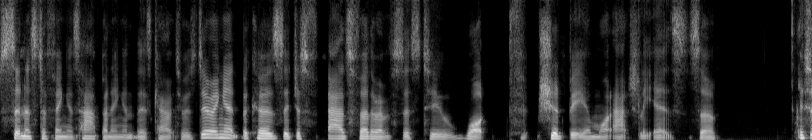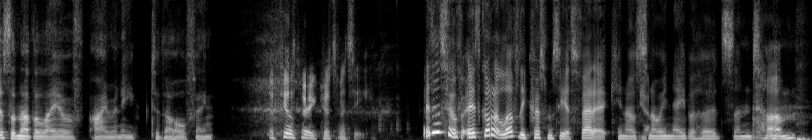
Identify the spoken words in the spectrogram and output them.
sinister thing is happening and this character is doing it because it just adds further emphasis to what f- should be and what actually is. So it's just another layer of irony to the whole thing. it feels very Christmassy. It does feel. It's got a lovely Christmassy aesthetic, you know, Yeah. snowy neighborhoods, and um,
